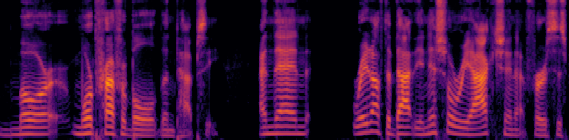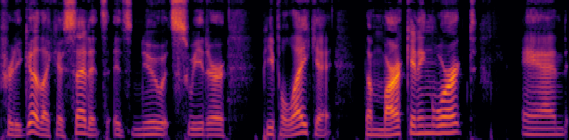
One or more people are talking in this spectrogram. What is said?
more more preferable than Pepsi. And then right off the bat, the initial reaction at first is pretty good. Like I said, it's it's new, it's sweeter, people like it. The marketing worked, and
